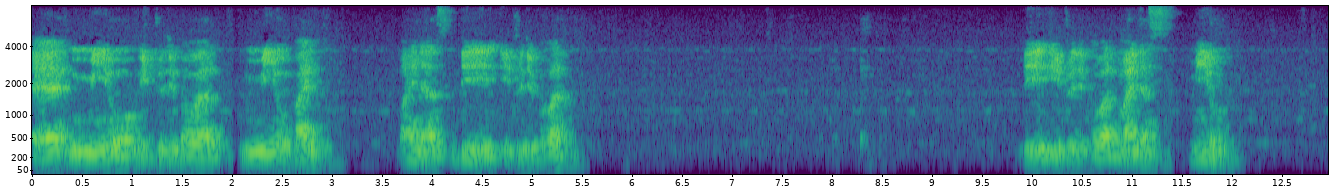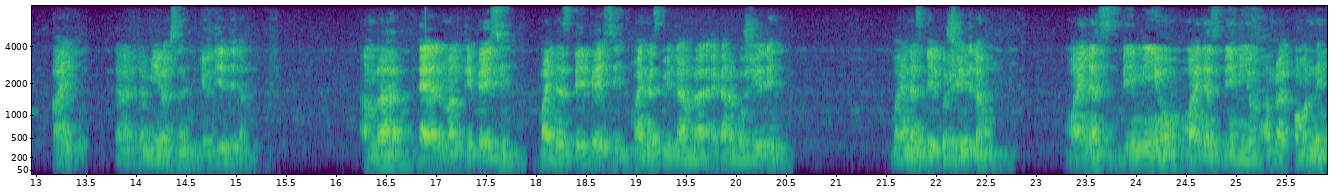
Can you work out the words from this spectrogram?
a mu e to the power mu pi minus b e to the power b e to the power minus mu pi এখানে একটা মিউ আছে মিউ দিয়ে দিলাম। আমরা এর মান কি পেয়েছি? মাইনাস বি পেয়েছি। মাইনাস বিটা আমরা এখানে বসিয়ে দিই। মাইনাস বি বসিয়ে দিলাম। Minus B mu minus B mu, আমরা কমন নিই।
